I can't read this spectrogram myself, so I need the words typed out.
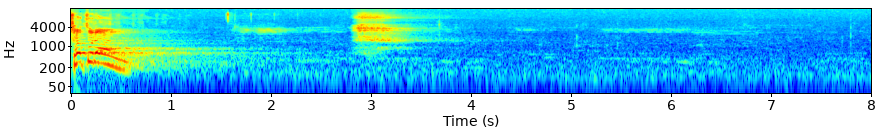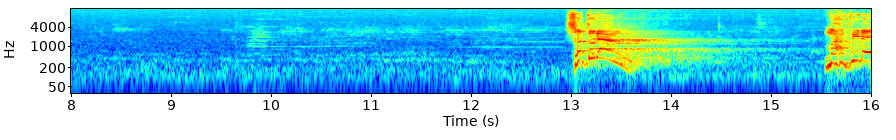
সুতরাং সুতরাং মাহফিলে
